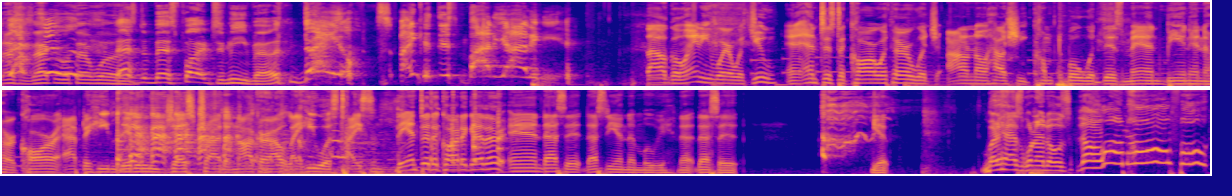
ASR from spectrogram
That's exactly what that was. That's the best part to me, bro. Damn, somebody get this body out of here. I'll go anywhere with you and enters the car with her, which I don't know how she comfortable with this man being in her car after he literally just tried to knock her out like he was Tyson. They enter the car together and that's it. That's the end of the movie. That that's it. Yep. But it has one of those, though I'm hopeful.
